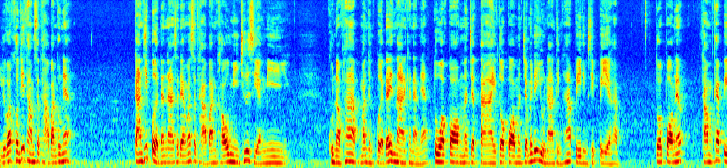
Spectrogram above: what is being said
หรือว่าคนที่ทำสถาบันพวกเนี้ยการที่เปิดนานๆแสดงว่าสถาบันเขามีชื่อเสียงมีคุณภาพมันถึงเปิดได้นานขนาดเนี้ยตัวปลอมมันจะตาย ตัวปลอมมันจะไม่ได้อยู่นานถึง 5 ปีถึง 10 ปีครับ ตัวปลอมเนี้ยทำแค่ปี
